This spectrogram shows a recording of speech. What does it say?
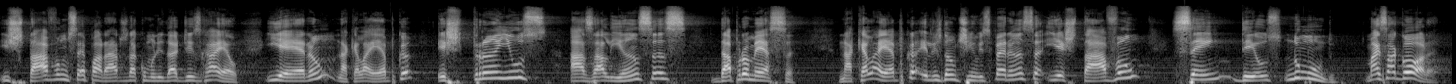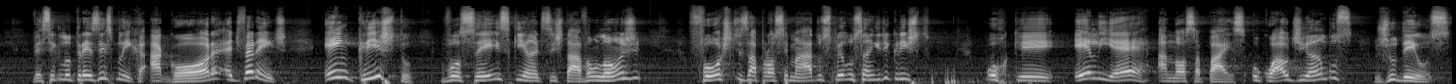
estavam separados da comunidade de Israel e eram, naquela época, estranhos às alianças da promessa. Naquela época, eles não tinham esperança e estavam sem Deus no mundo. Mas agora, versículo 13 explica: agora é diferente. Em Cristo, vocês que antes estavam longe, fostes aproximados pelo sangue de Cristo, porque Ele é a nossa paz, o qual de ambos, judeus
